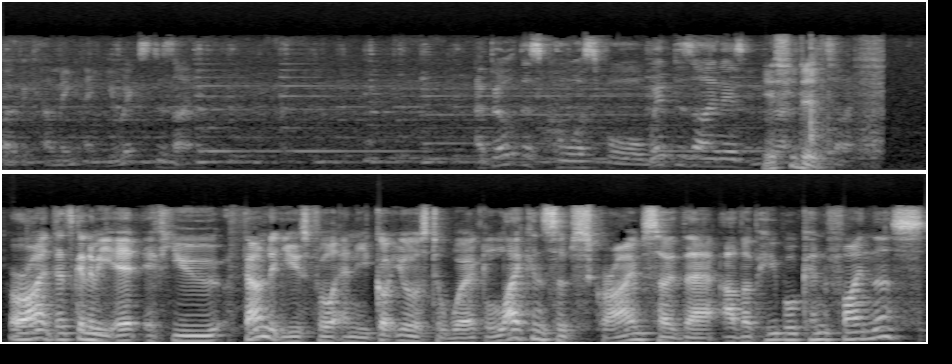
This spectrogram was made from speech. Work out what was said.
By becoming a UX designer. I built this course for web designers and Yes, you did. Designers. Alright, that's going to be it. If you found it useful and you got yours to work, like and subscribe so that other people can find this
